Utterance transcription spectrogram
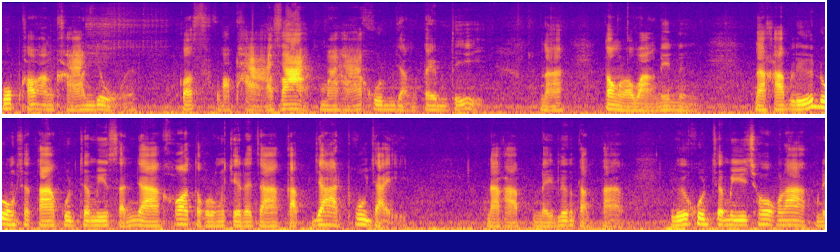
ปุ๊บเขาอังคารอยู่ ก็ผ่าซากมาหาคุณอย่างเต็มที่นะต้องระวังนิดหนึ่งนะครับ หรือดวงชะตาคุณจะมีสัญญาข้อตกลงเจรจากับญาติผู้ใหญ่ นะครับในเรื่องต่างๆ หรือคุณจะมีโชคลาภใน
